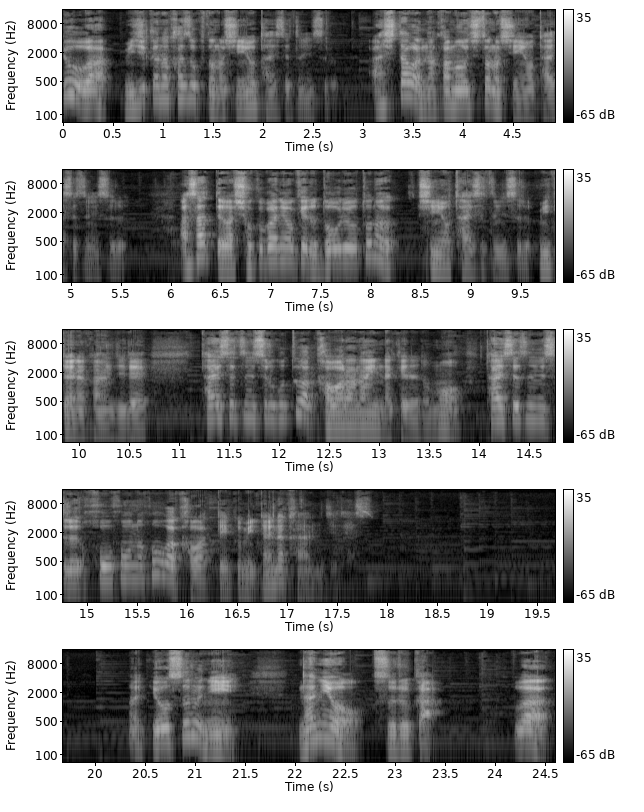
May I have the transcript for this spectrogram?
今日は身近な家族との信用を大切にする。明日は仲間内との信用を大切にする。明後日は職場における同僚との信用を大切にする。みたいな感じで、大切にすることは変わらないんだけれども、大切にする方法の方が変わっていくみたいな感じです。要するに、何をするかは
